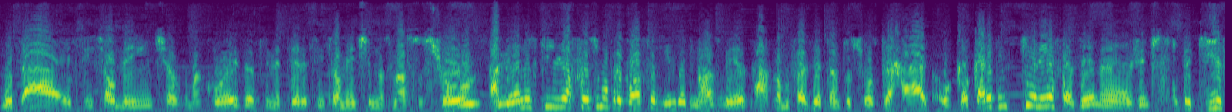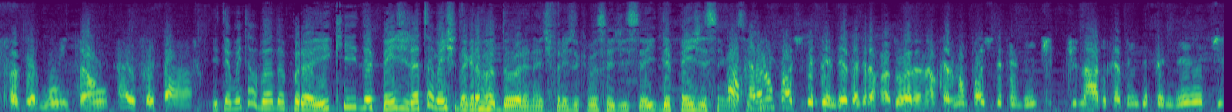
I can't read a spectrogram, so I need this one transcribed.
mudar essencialmente alguma coisa, se meter essencialmente nos nossos shows, a menos que já fosse uma proposta vinda de nós mesmos. Ah, vamos fazer tantos shows pra rádio. O, o cara tem que querer fazer, né? A gente sempre quis fazer muito, então aí foi fácil. E tem muita banda por aí que depende diretamente da gravadora, né? Diferente do que você disse aí, depende desse Não, o negócio. cara não pode depender da gravadora, né? O cara não pode depender de, de nada, o cara tem que depender de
